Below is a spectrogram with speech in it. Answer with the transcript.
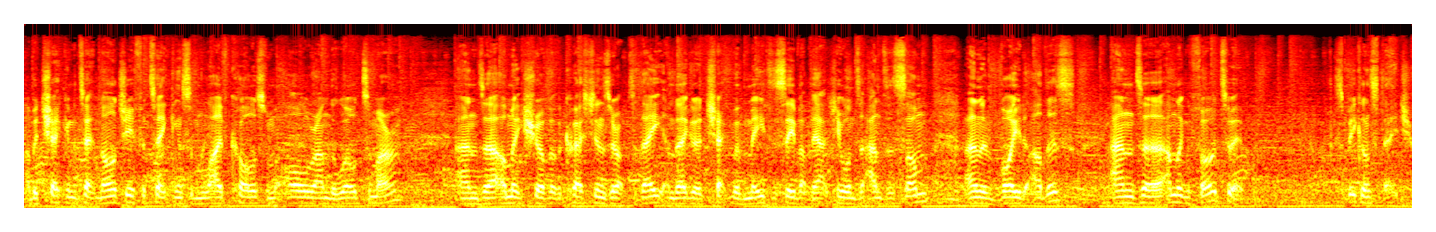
I'll be checking the technology for taking some live calls from all around the world tomorrow. And uh, I'll make sure that the questions are up to date and they're going to check with me to see that they actually want to answer some and avoid others. And uh, I'm looking forward to it. Speak on stage.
